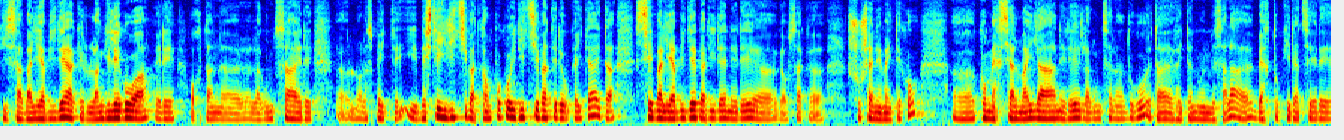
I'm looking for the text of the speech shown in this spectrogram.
giza baliabideak, langilegoa, ere hortan uh, laguntza, ere uh, nolazpeit, beste iritzi bat, kanpoko iritzi bat ere ukaitea, eta ze baliabide bariren ere uh, gauzak uh, susen emaiteko, komerzial mailan ere laguntzen dugu, eta erraiten nuen bezala, eh, bertukiratze ere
